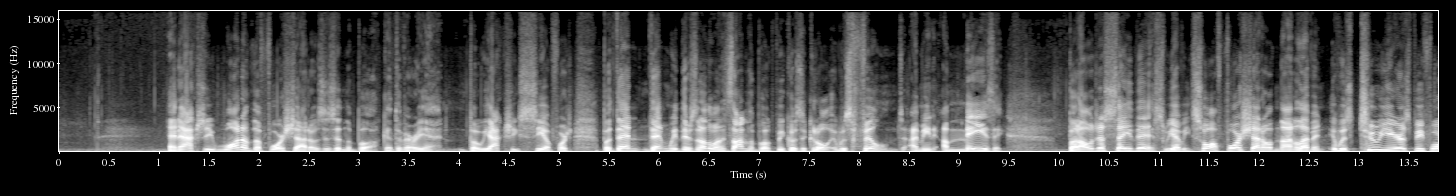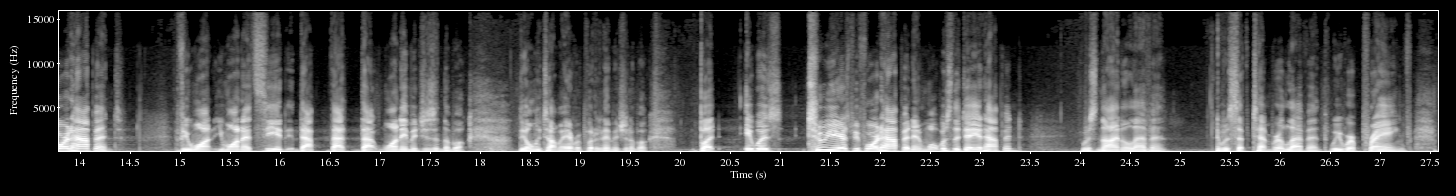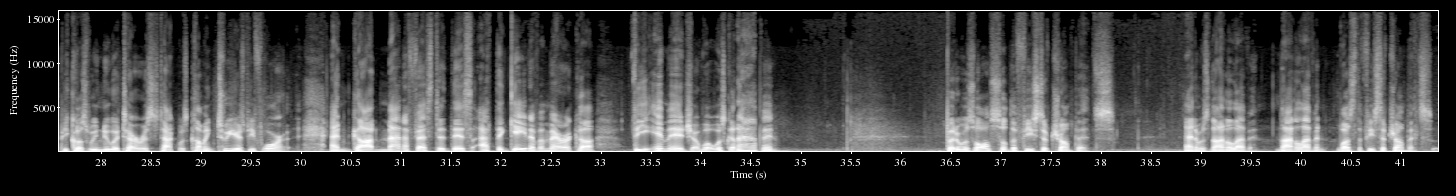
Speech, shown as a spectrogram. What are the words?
And actually, one of the foreshadows is in the book at the very end. But we actually see a foreshadow. But then, then we, there's another one that's not in the book because it could all, it was filmed. I mean, amazing. But I'll just say this: we have saw a foreshadow of 9/11. It was two years before it happened. If you want, you want to see it. That that that one image is in the book. The only time I ever put an image in a book. But it was two years before it happened. And what was the day it happened? It was 9/11. It was September 11th. We were praying because we knew a terrorist attack was coming two years before. And God manifested this at the gate of America, the image of what was going to happen. But it was also the Feast of Trumpets. And it was 9 11. 9 11 was the Feast of Trumpets.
